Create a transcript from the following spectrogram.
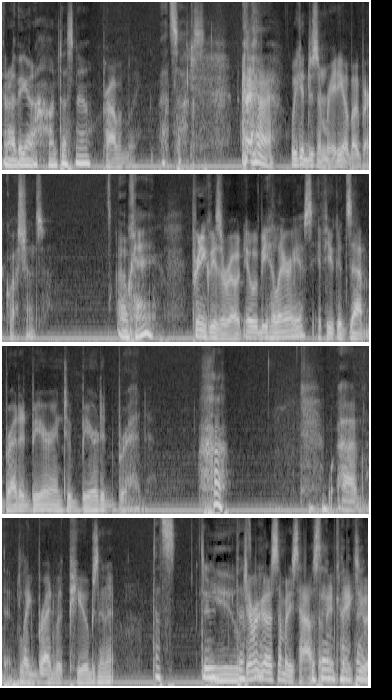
And are they going to haunt us now? Probably. That sucks. we could do some radio bugbear questions. Okay. Prenequeezer wrote, "It would be hilarious if you could zap breaded beer into bearded bread, Huh. uh, like bread with pubes in it." That's dude. That's Did you ever go to somebody's house same and they baked you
